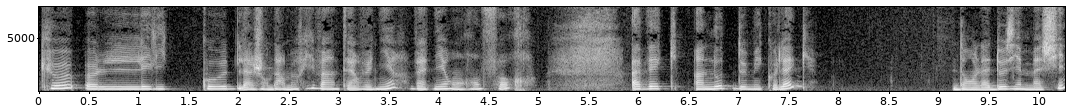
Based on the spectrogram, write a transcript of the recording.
que euh, l'hélico de la gendarmerie va intervenir, va venir en renfort avec un autre de mes collègues dans la deuxième machine,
